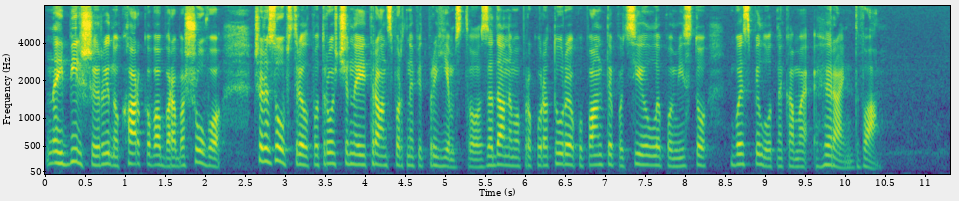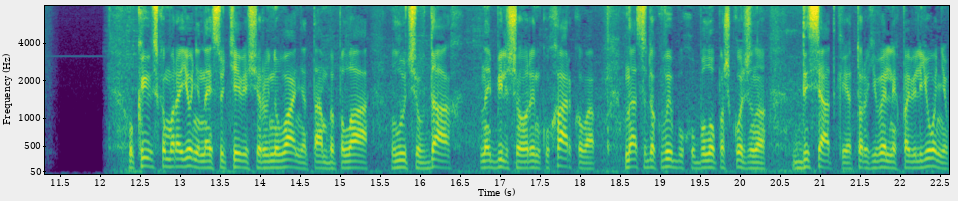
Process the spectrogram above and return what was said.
найбільший ринок Харкова Барабашово. Через обстріл потрощене і транспортне підприємство. За даними прокуратури, окупанти поцілили по місту безпілотниками Герань-2. У Київському районі найсуттєвіші руйнування. Там БПЛА влучив дах найбільшого ринку Харкова. Внаслідок вибуху було пошкоджено десятки торгівельних павільйонів.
